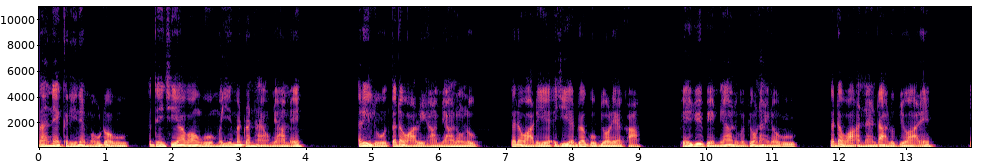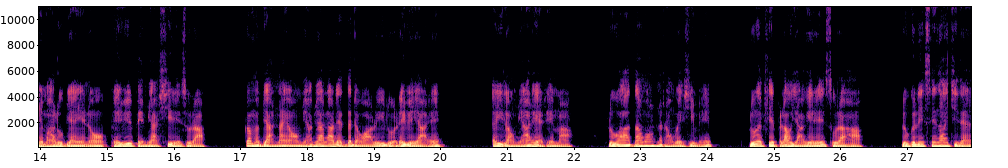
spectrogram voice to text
တန်းနဲ့ကလေးနဲ့မဟုတ်တော့ဘူးအတင်ချီယာပေါင်းကိုမရင်မတွက်နိုင်အောင်များမယ်အဲ့ဒီလိုတတဝါတွေဟာများလုံးလို့တတဝါတွေရဲ့အရေးအတွက်ကိုပြောတဲ့အခါဘယ်ရွေ့ဘယ်များလို့မပြောနိုင်တော့ဘူးတတဝါအနန္တလို့ပြောရတယ်မြန်မာလိုပြန်ရင်တော့ဘယ်ရွေ့ဘယ်များရှိတယ်ဆိုတာ တွက်မပြနိုင်အောင်များပြားလာတဲ့တတဝါတွေလို့အဓိပ္ပာယ်ရတယ်အဲ့ဒီလောက်များတဲ့အထက်မှာလူဟာတန်းပေါင်း2000ပဲရှိမယ်လူအဖြစ်ဘယ်လောက်ရခဲ့တယ်ဆိုတာဟာလူကလေးစဉ်းစားကြည့်တဲ့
